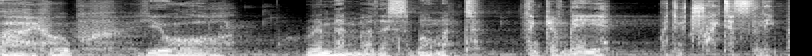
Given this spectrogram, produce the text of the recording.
I hope you all remember this moment. Think of me when you try to sleep.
